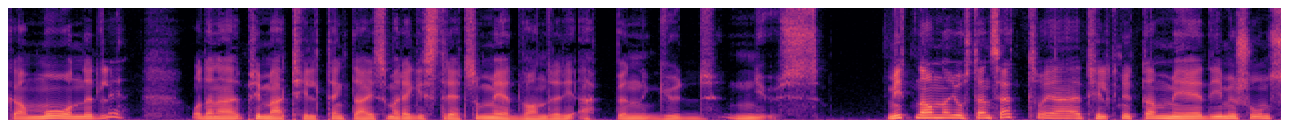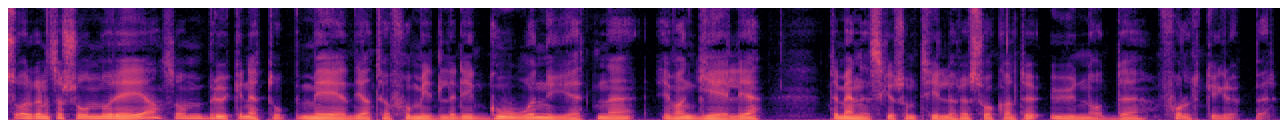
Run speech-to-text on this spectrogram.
ca. månedlig, og den er primært tiltenkt deg som er registrert som medvandrer i appen Good News. Mitt navn er Jostein Sett, og jeg er tilknytta mediemisjonsorganisasjonen Norea, som bruker nettopp media til å formidle de gode nyhetene, evangeliet, til mennesker som tilhører såkalte unådde folkegrupper.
